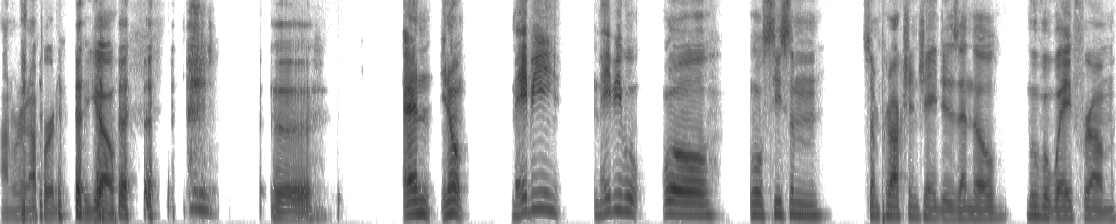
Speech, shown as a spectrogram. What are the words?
Onward and upward. Here we go. Uh, And you know, maybe maybe we'll we'll we'll see some some production changes, and they'll move away from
